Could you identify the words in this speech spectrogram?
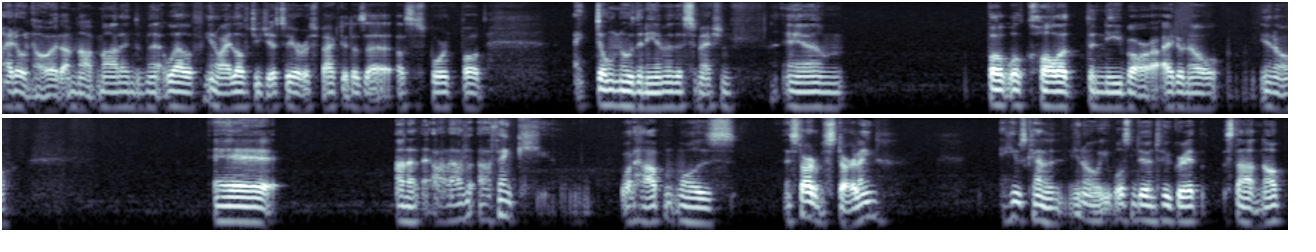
I don't know it. I'm not mad into it. Well, you know, I love jiu-jitsu. I respect it as a as a sport, but I don't know the name of the submission. Um, but we'll call it the knee bar. I don't know. You know. Uh, and I, and I, I think what happened was it started with Sterling he was kind of you know he wasn't doing too great starting up,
